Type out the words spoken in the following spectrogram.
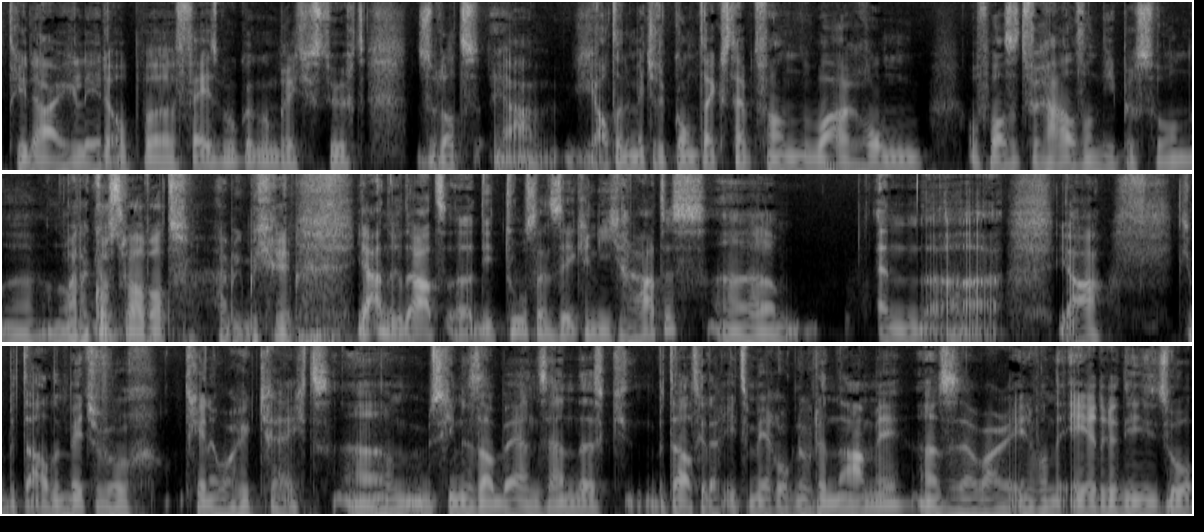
drie dagen geleden op uh, Facebook een bericht gestuurd. Zodat ja, je altijd een beetje de context hebt van waarom of was het verhaal van die persoon. maar dat kost wel wat, heb ik begrepen. Ja, inderdaad. die tools zijn zeker niet gratis. En uh, ja, je betaalt een beetje voor hetgene wat je krijgt. Um, misschien is dat bij een Zendesk, betaalt je daar iets meer ook nog de naam mee. Uh, ze waren een van de eerdere die zo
